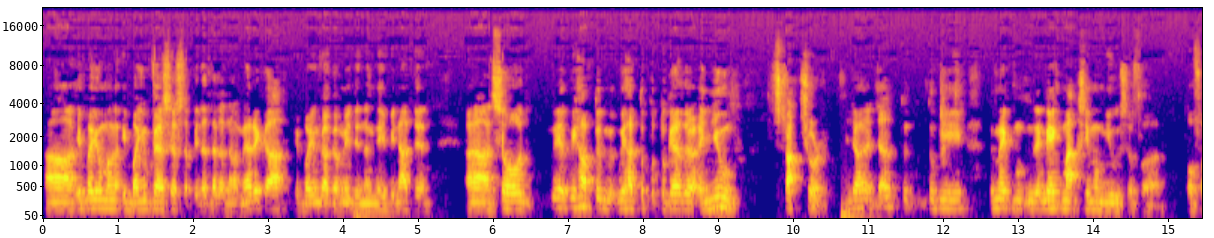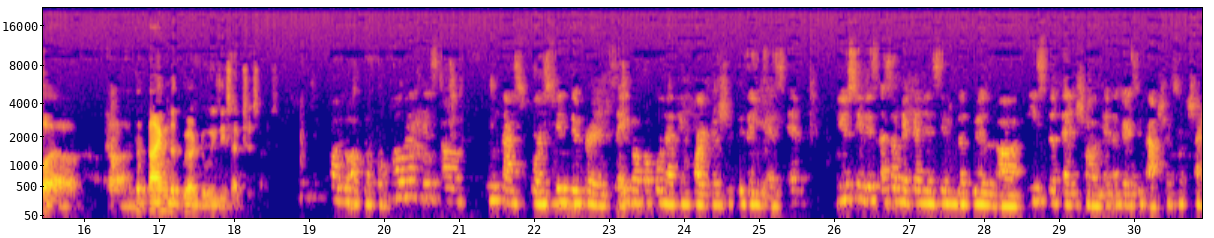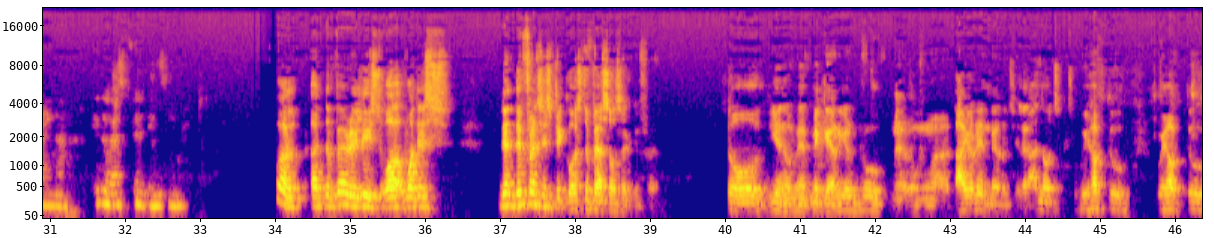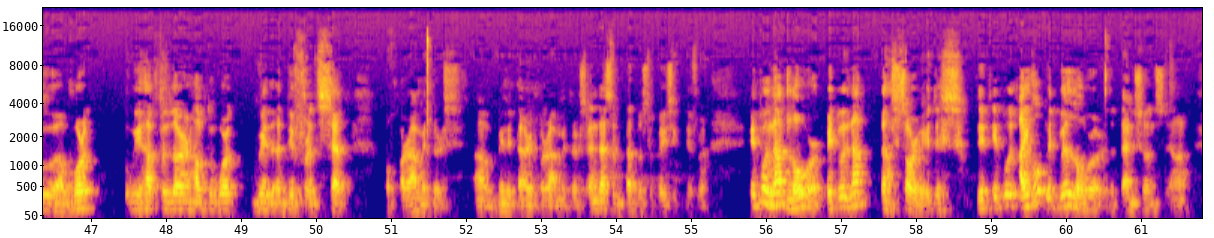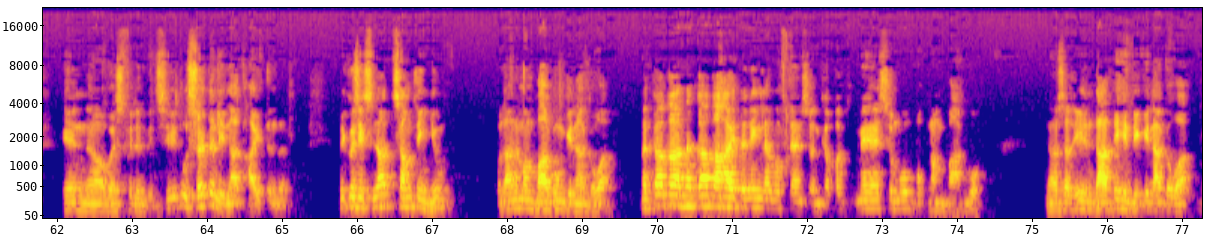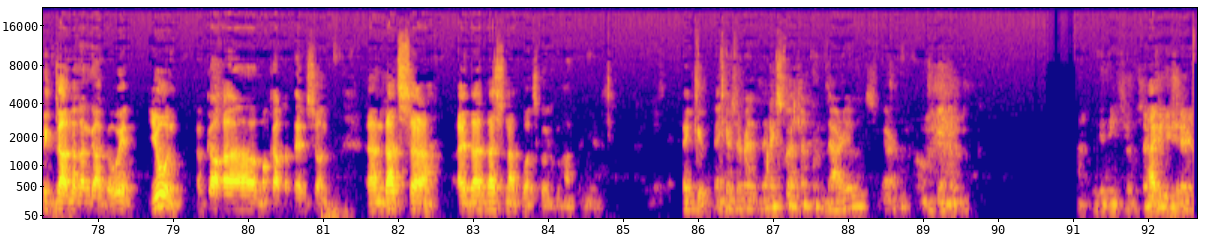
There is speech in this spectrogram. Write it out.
Ah, iba yung mga iba yung vessels na pinadala ng Amerika, iba yung gagamitin ng Navy natin. Ah, so we, we have to we have to put together a new structure just, just to, to be to make make maximum use of uh, of uh, uh, the time that we are doing this exercise. follow-up na po. How has this new task force been different sa iba pa po nating partnership with the US? And do you see this as a mechanism that will uh, ease the tension and aggressive actions of China in the West Philippine Sea? Well, at the very least, what, what is the difference is because the vessels are different. So, you know, may, may carrier group, merong uh, tayo rin, sila ano, we have to we have to uh, work we have to learn how to work with a different set of parameters, uh, military parameters. And that's that was the basic difference. It will not lower, it will not uh, sorry, it is it, it will I hope it will lower the tensions uh, in uh, West Philippine Sea. It will certainly not heighten them because it's not something new. Wala namang bagong ginagawa. Nagkaka, nagkaka-heightening lang of tension kapag may sumubok ng bago. Na sa yung dati hindi ginagawa, bigla na lang gagawin. Yun, nagkaka, magkaka-tension. And that's, uh, I- that, that's not what's going to happen here. Thank you. Thank you, Mr. President. The next question from Daryl Square from PNA. Uh, Good evening, sir. Sir, could you share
